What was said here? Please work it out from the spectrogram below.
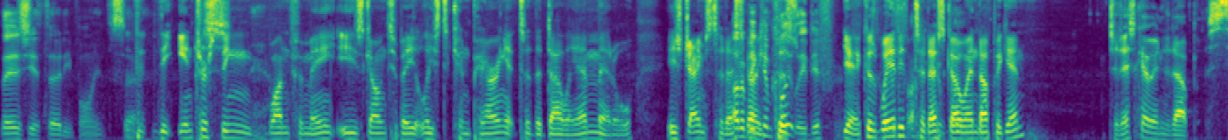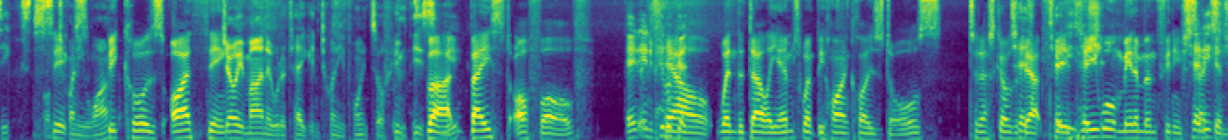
there's your 30 points. So. The, the interesting yeah. one for me is going to be at least comparing it to the Dally M medal is James Tedesco. That'll be 'cause- completely different. Yeah, because where did Fucking Tedesco completely end up again? Tedesco ended up sixth on 21. Because I think, Joey Manu would have taken 20 points off him this but year. But based off of And, and if you look at when the Dally M's went behind closed doors, Tedesco was Ted- about Teddy's fifth. He sh- will minimum finish Teddy's second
